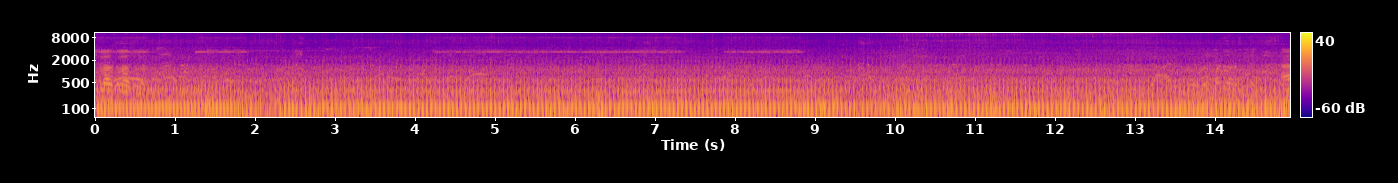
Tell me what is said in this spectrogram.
ஸ்லோ ஸ்லோ ஸ்லோ ஆ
